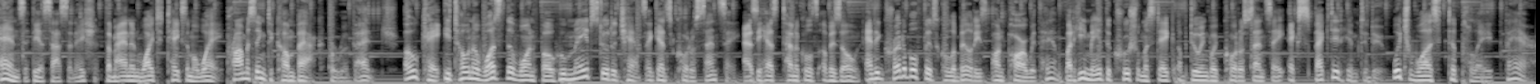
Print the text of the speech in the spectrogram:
ends the assassination. The man in white takes him away, promising to come back for revenge. Okay, Itona was the one foe who may have stood a chance against Koro-sensei, as he has tentacles of his own and incredible physical abilities on par with him, but he made the crucial mistake of doing what Koro-sensei expected him to do, which was to play fair.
